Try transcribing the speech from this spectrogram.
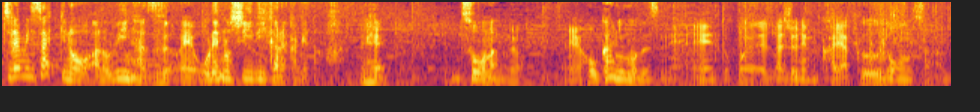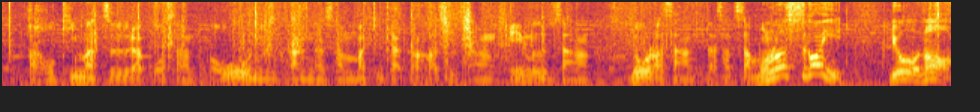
ちなみにさっきのあの Winners、えー俺の CD からかけた。えーそうなのよ。えー他にもですね、えっ、と、これ、ラジオネーム、かやくうどんさんとか、沖松浦子さんとか、王林環奈さん、牧高橋さん、M さん、ドーラさん、ガサツさん、ものすごい量の、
